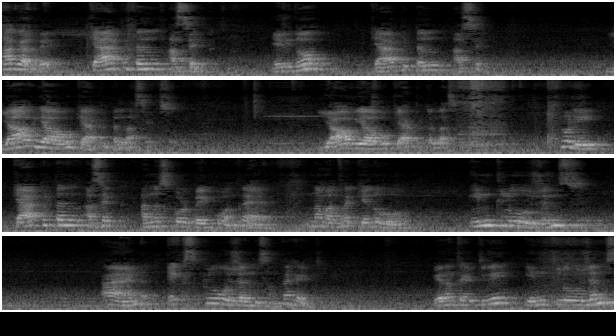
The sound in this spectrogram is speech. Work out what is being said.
ಹಾಗಾದ್ರೆ ಕ್ಯಾಪಿಟಲ್ ಅಸೆಟ್ ಏನಿದು? ಕ್ಯಾಪಿಟಲ್ ಅಸೆಟ್ ಯಾವ ಯಾವ ಕ್ಯಾಪಿಟಲ್ ಅಸೆಟ್ಸ್ ಯಾವ ಯಾವ ಕ್ಯಾಪಿಟಲ್ ಅಸೆಟ್ ನೋಡಿ ಕ್ಯಾಪಿಟಲ್ ಅಸೆಟ್ ಅನ್ನಿಸ್ಕೊಳ್ಬೇಕು ಅಂದ್ರೆ ನಮ್ಮ ಹತ್ರ ಕೆಲವು ಇನ್ಕ್ಲೂಷನ್ಸ್ ಅಂಡ್ ಎಕ್ಸ್ಕ್ಲೂಷನ್ಸ್ ಅಂತ ಹೇಳ್ತೀವಿ. ಏನಂತ ಹೇಳ್ತೀವಿ? ಇನ್ಕ್ಲೂಷನ್ಸ್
